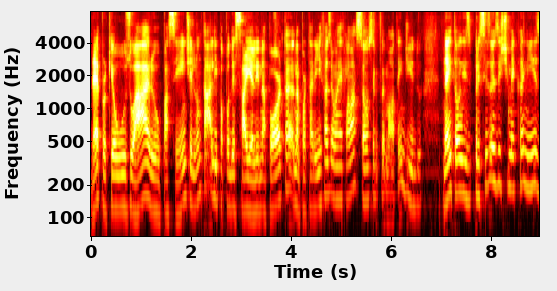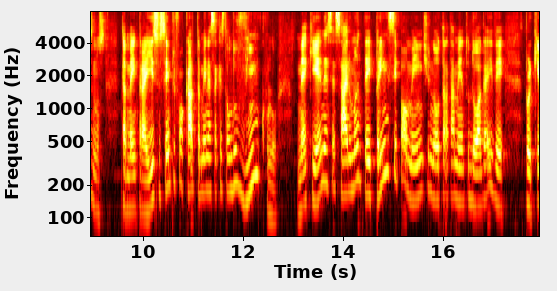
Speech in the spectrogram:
Né? Porque o usuário, o paciente, ele não está ali para poder sair ali na porta, na portaria e fazer uma reclamação se ele foi mal atendido. Né? Então, precisam existir mecanismos também para isso, sempre focado também nessa questão do vínculo né, que é necessário manter, principalmente no tratamento do HIV, porque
